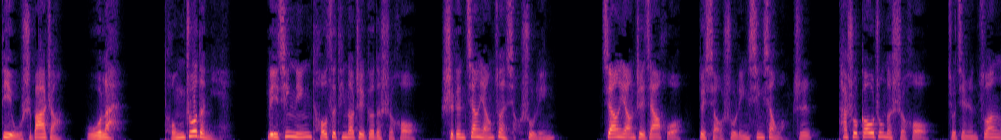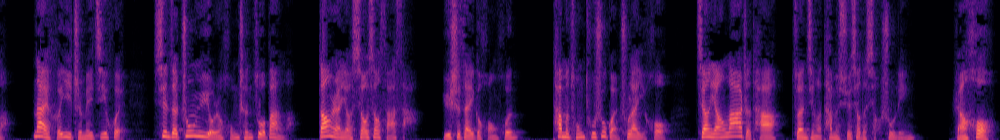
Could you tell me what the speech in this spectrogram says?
第五十八章无赖。同桌的你，李青宁头次听到这歌的时候，是跟江阳钻小树林。江阳这家伙对小树林心向往之，他说高中的时候就见人钻了，奈何一直没机会。现在终于有人红尘作伴了，当然要潇潇洒洒。于是，在一个黄昏，他们从图书馆出来以后，江阳拉着他钻进了他们学校的小树林，然后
